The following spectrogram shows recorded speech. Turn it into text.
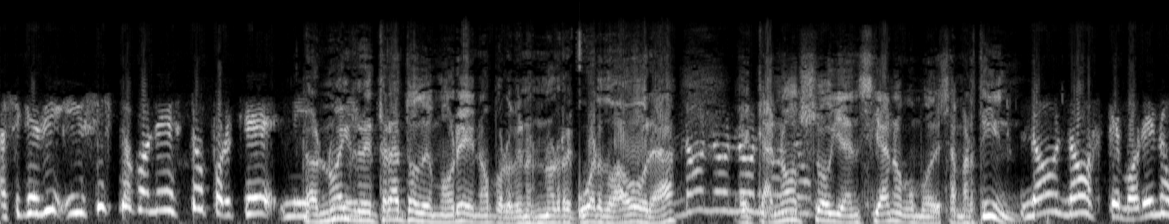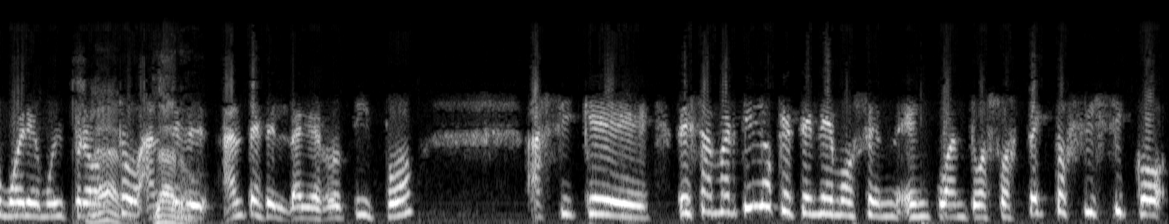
así que insisto con esto porque... no hay retrato de Moreno, por lo menos no recuerdo ahora, no, no, no, canoso y anciano como de San Martín. No, no, es que Moreno muere muy pronto, antes, antes del daguerrotipo. Así que de San Martín lo que tenemos en, en cuanto a su aspecto físico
